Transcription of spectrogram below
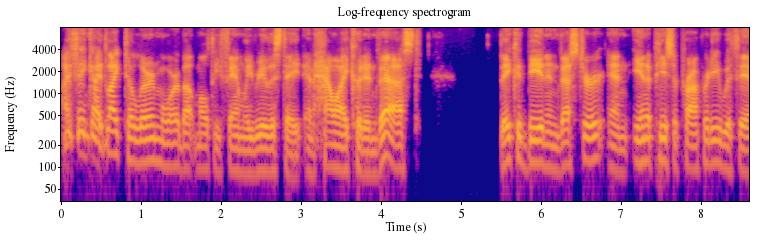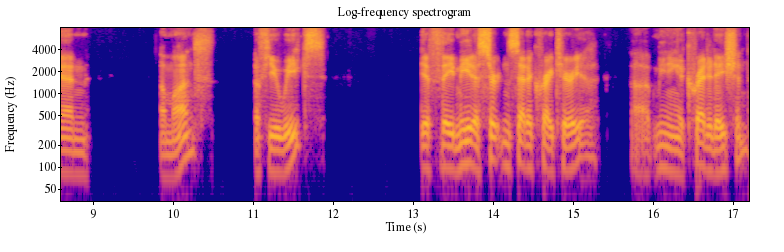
I think I'd like to learn more about multifamily real estate and how I could invest. They could be an investor and in a piece of property within a month, a few weeks. If they meet a certain set of criteria, uh, meaning accreditation,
